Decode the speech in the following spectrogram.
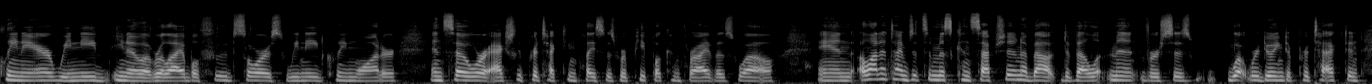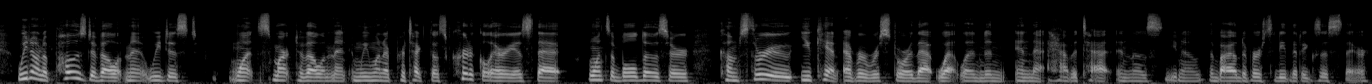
clean air, we need, you know, a reliable food source, we need clean water. And so we're actually protecting places where people can thrive as well. And a lot of times it's a misconception about development versus what we're doing to protect. And we don't oppose development, we just want smart development and we want to protect those critical areas that once a bulldozer comes through, you can't ever restore that wetland and, and that habitat and those, you know, the biodiversity that exists there.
